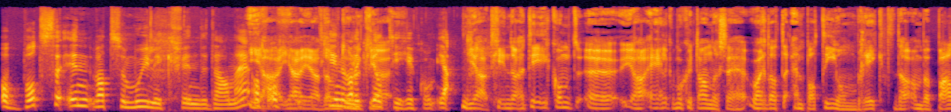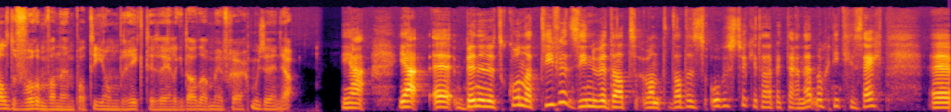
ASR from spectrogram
op botsen in wat ze moeilijk vinden dan. Hè? Of, ja, of ja, ja, hetgene wat ik veel tegenkom. Ja. ja, hetgeen dat je tegenkomt, uh, ja, eigenlijk moet ik het anders zeggen. Waar dat de empathie ontbreekt, dat een bepaalde vorm van empathie ontbreekt, is eigenlijk dat dat mijn vraag moet zijn. Ja. Ja, ja uh, binnen het connatieve zien we dat, want dat is ook een stukje, dat heb ik daarnet nog niet gezegd. Uh,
